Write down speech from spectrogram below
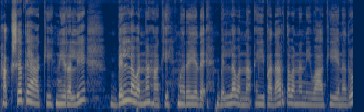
ಅಕ್ಷತೆ ಹಾಕಿ ನೀರಲ್ಲಿ ಬೆಲ್ಲವನ್ನು ಹಾಕಿ ಮರೆಯದೆ, ಬೆಲ್ಲವನ್ನು, ಈ ಪದಾರ್ಥವನ್ನು ನೀವು ಹಾಕಿ ಏನಾದರೂ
